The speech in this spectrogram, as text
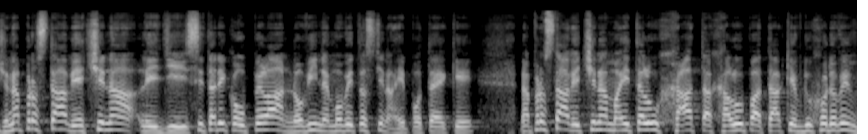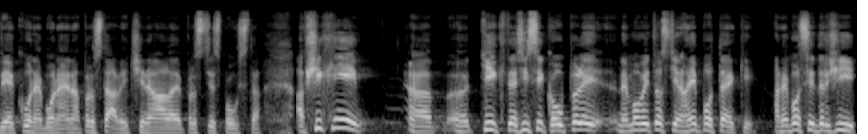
že naprostá většina lidí si tady koupila nové nemovitosti na hypotéky. Naprostá většina majitelů chat a chalup a tak je v důchodovém věku, nebo ne naprostá většina, ale prostě spousta. A všichni uh, ti, kteří si koupili nemovitosti na hypotéky, anebo si drží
